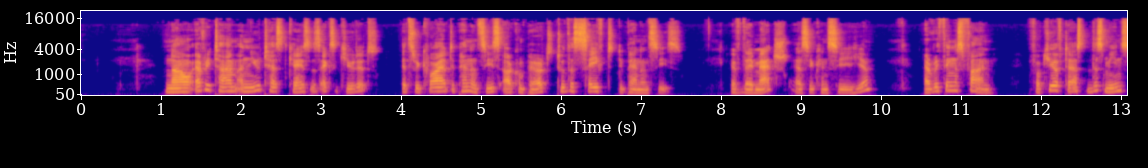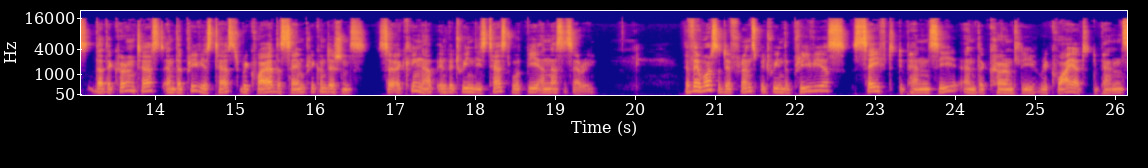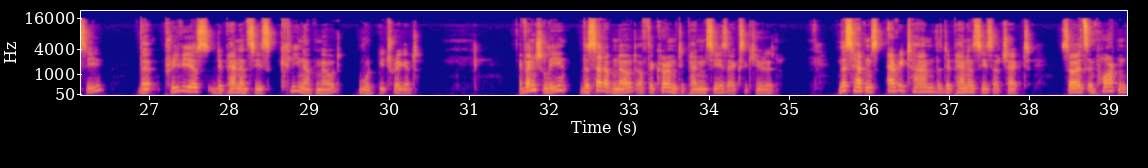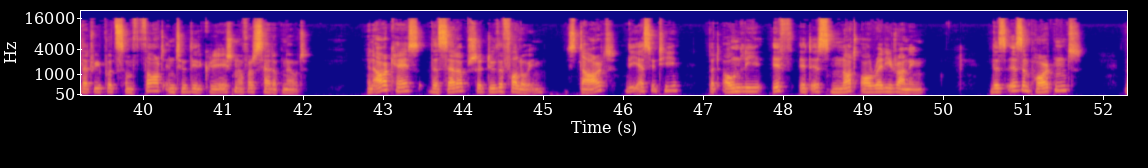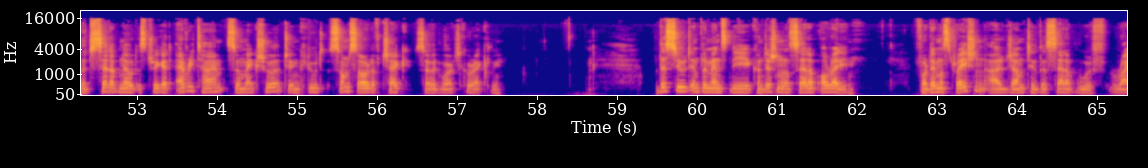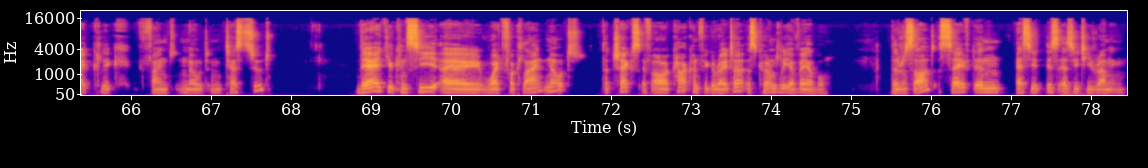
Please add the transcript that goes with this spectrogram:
Now, every time a new test case is executed, its required dependencies are compared to the saved dependencies. If they match, as you can see here, everything is fine. For QF-Test, this means that the current test and the previous test require the same preconditions, so a cleanup in between these tests would be unnecessary. If there was a difference between the previous saved dependency and the currently required dependency, the previous dependency's cleanup node would be triggered. Eventually, the setup node of the current dependency is executed. This happens every time the dependencies are checked, so it's important that we put some thought into the creation of our setup node. In our case, the setup should do the following. Start the SUT, but only if it is not already running. This is important. The setup node is triggered every time, so make sure to include some sort of check so it works correctly. This suit implements the conditional setup already. For demonstration, I'll jump to the setup with right-click Find Node in Test Suite. There you can see a Wait for Client node that checks if our car configurator is currently available. The result is saved in is SUT running.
